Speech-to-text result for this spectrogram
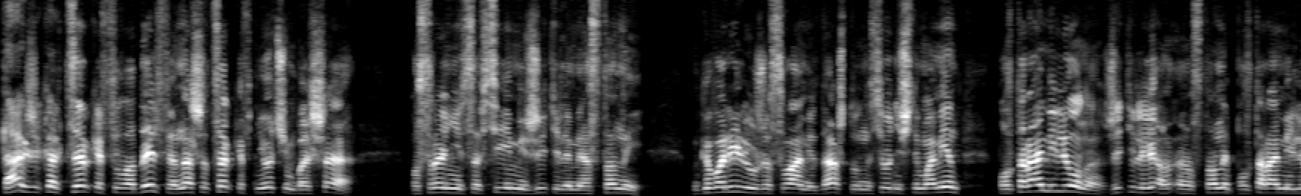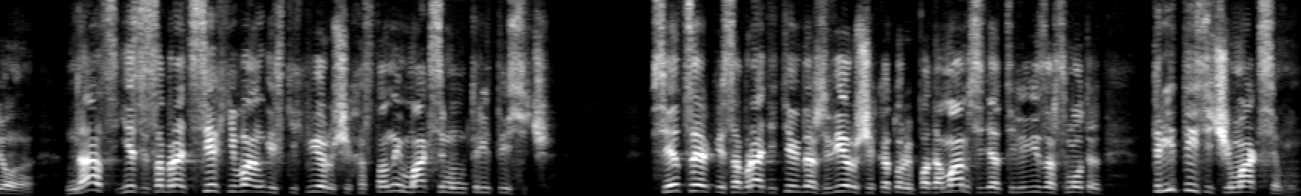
Так же, как церковь Филадельфия, наша церковь не очень большая по сравнению со всеми жителями Астаны. Мы говорили уже с вами, да, что на сегодняшний момент полтора миллиона жителей Астаны, полтора миллиона. Нас, если собрать всех евангельских верующих Астаны, максимум три тысячи. Все церкви собрать, и тех даже верующих, которые по домам сидят, телевизор смотрят, три тысячи максимум.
